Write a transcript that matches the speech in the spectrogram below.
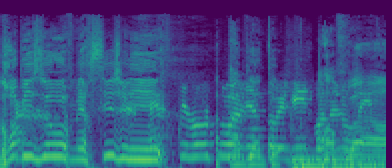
Gros bisous. Merci, Julie. Merci beaucoup. À À, bientôt, bientôt. Edith. Bonne Au journée. revoir.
